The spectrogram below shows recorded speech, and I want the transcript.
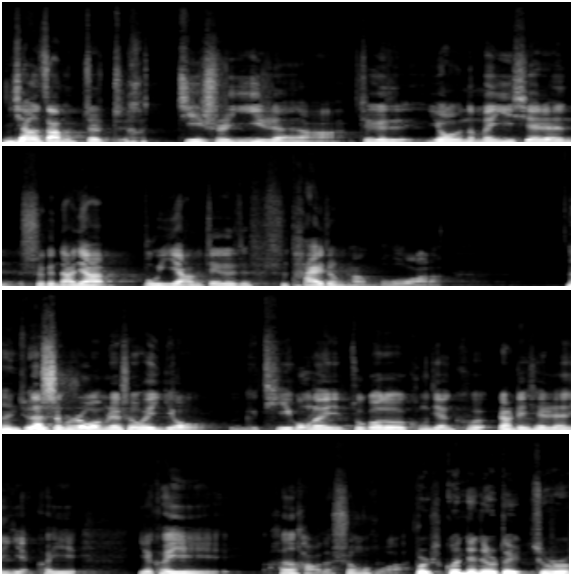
你像咱们这这几十亿人啊，这个有那么一些人是跟大家不一样的，这个是太正常不过了。那你觉得，那是不是我们这个社会有提供了足够的空间，可让这些人也可以，也可以？很好的生活不是关键，就是对，就是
